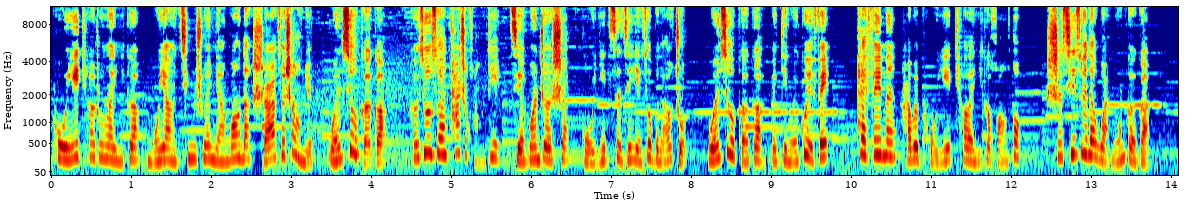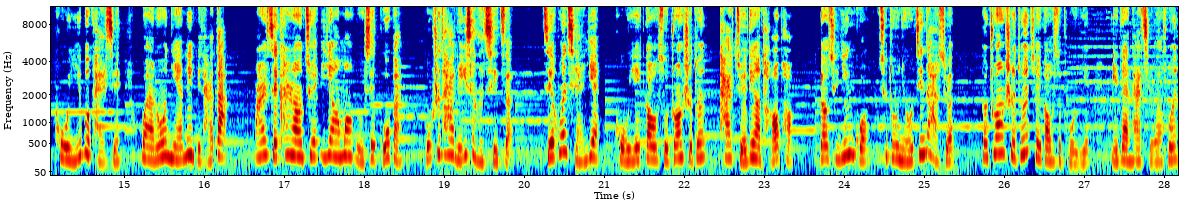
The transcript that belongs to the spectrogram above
溥仪挑中了一个模样青春阳光的十二岁少女文秀格格。可就算他是皇帝，结婚这事，溥仪自己也做不了主。文秀格格被定为贵妃，太妃们还为溥仪挑了一个皇后，十七岁的婉容格格。溥仪不开心，婉容年龄比他大，而且看上去样貌有些古板，不是他理想的妻子。结婚前夜，溥仪告诉庄士敦，他决定要逃跑，要去英国去读牛津大学。可庄士敦却告诉溥仪，一旦他结了婚，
